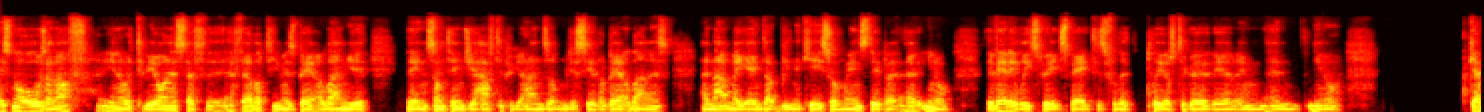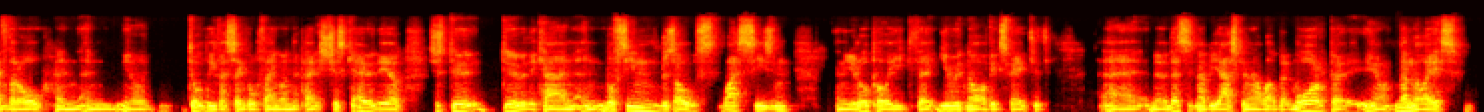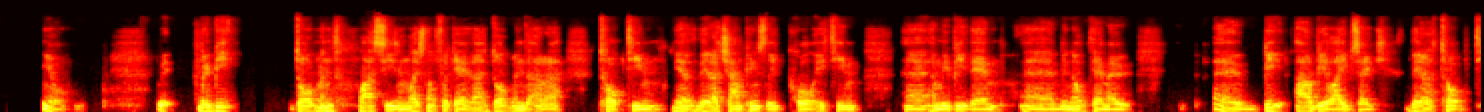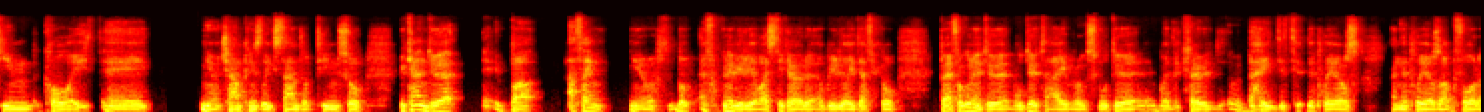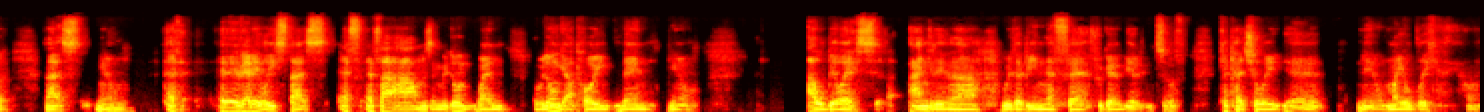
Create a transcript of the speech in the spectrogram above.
it's not always enough, you know, to be honest. If if the other team is better than you, then sometimes you have to put your hands up and just say they're better than us. And that might end up being the case on Wednesday. But, uh, you know, the very least we expect is for the players to go out there and, and you know, give their all and, and, you know, don't leave a single thing on the pitch. Just get out there, just do, do what they can. And we've seen results last season in the Europa League that you would not have expected. Uh, you know, this is maybe asking a little bit more, but you know, nonetheless, you know, we, we beat Dortmund last season. Let's not forget that Dortmund are a top team. You know, they're a Champions League quality team, uh, and we beat them. Uh, we knocked them out. Uh, beat RB Leipzig. They're a top team, quality, uh, you know, Champions League standard team. So we can do it, but I think you know, if we're going to be realistic about it, it'll be really difficult. But if we're going to do it, we'll do it to Ibrox. We'll do it with the crowd behind the, the players and the players up for it. That's you know, mm. if, at the very least, that's if if that happens and we don't win or we don't get a point, then you know, I'll be less angry than I would have been if, uh, if we go out there and sort of capitulate, uh, you know, mildly.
